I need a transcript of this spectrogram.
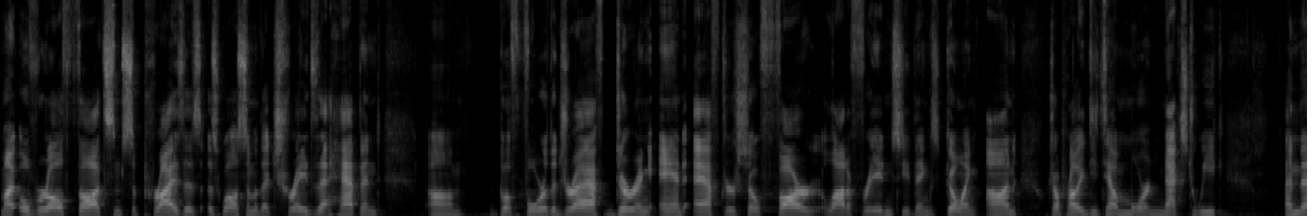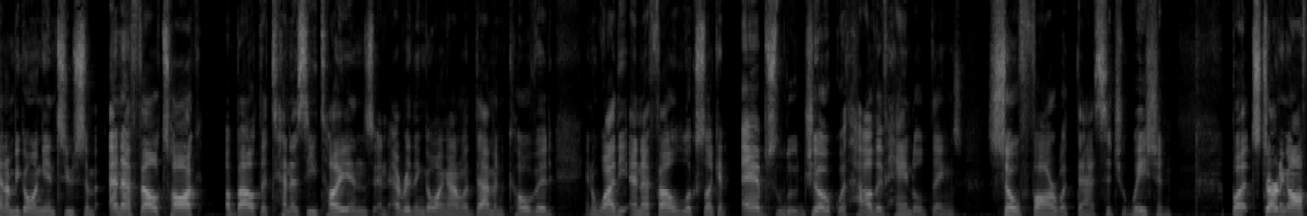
my overall thoughts, some surprises, as well as some of the trades that happened um, before the draft, during, and after so far. A lot of free agency things going on, I'll probably detail more next week. And then I'll be going into some NFL talk about the Tennessee Titans and everything going on with them and COVID and why the NFL looks like an absolute joke with how they've handled things so far with that situation. But starting off,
